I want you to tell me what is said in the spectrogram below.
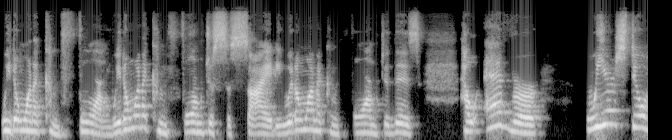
we don't want to conform. We don't want to conform to society. We don't want to conform to this. However, we are still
